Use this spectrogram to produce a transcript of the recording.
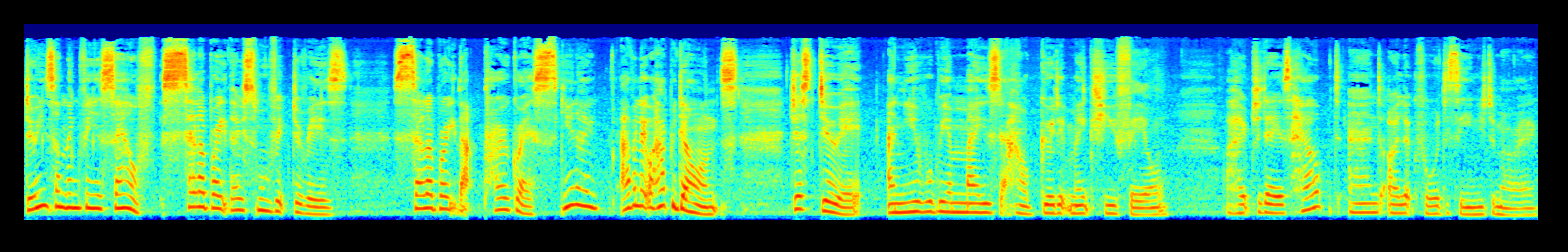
doing something for yourself, celebrate those small victories, celebrate that progress, you know, have a little happy dance. Just do it, and you will be amazed at how good it makes you feel. I hope today has helped, and I look forward to seeing you tomorrow.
